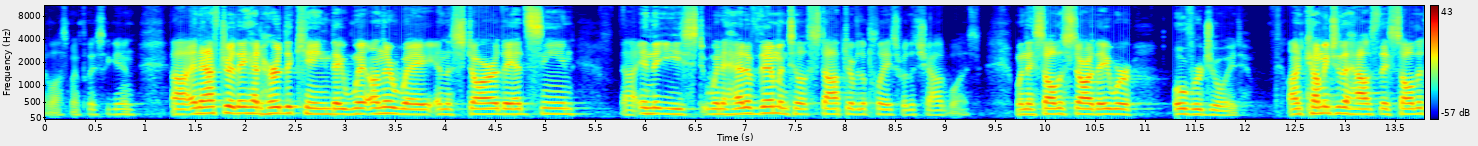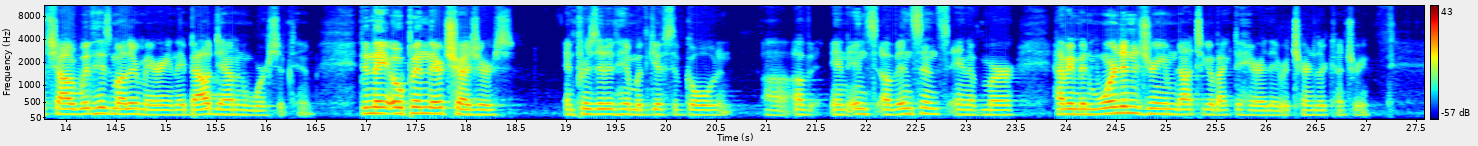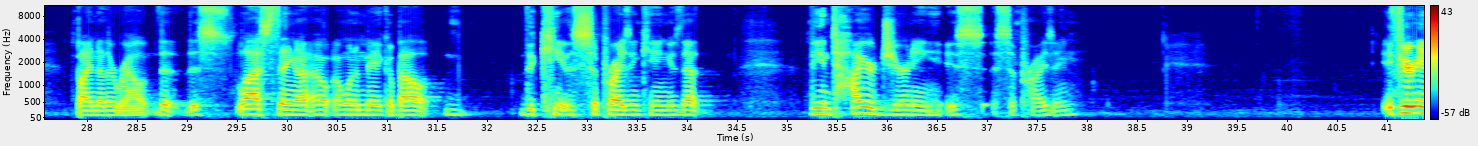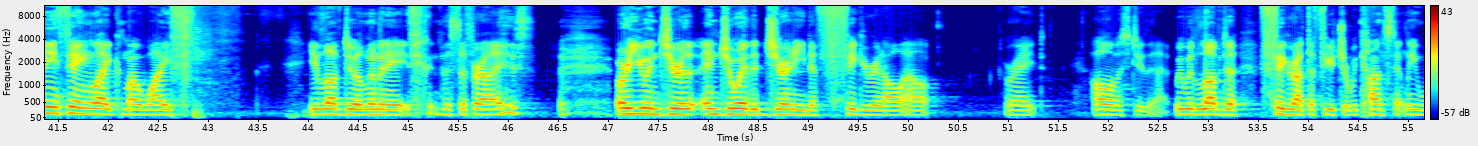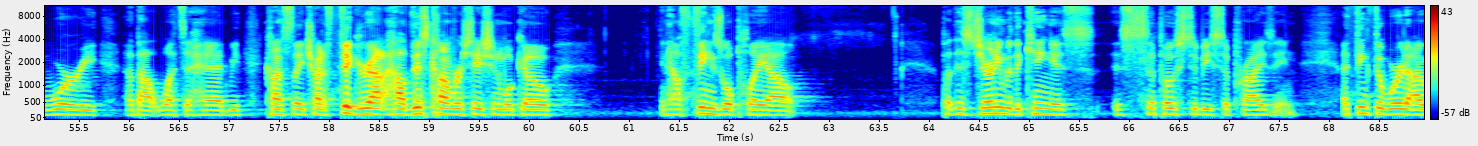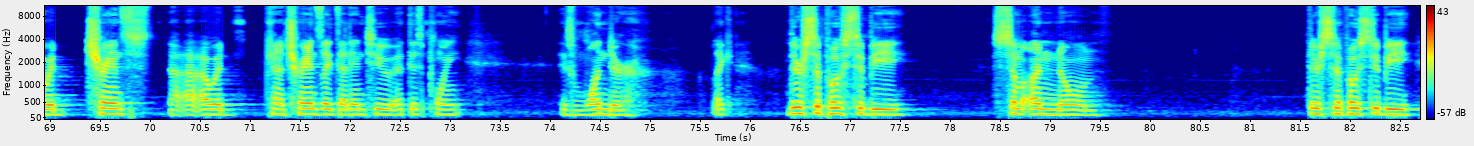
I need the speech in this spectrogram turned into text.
I lost my place again. Uh, and after they had heard the king, they went on their way, and the star they had seen uh, in the east went ahead of them until it stopped over the place where the child was. When they saw the star, they were overjoyed. On coming to the house, they saw the child with his mother Mary, and they bowed down and worshiped him. Then they opened their treasures and presented him with gifts of gold and, uh, of, and ins- of incense and of myrrh. Having been warned in a dream not to go back to Herod, they returned to their country by another route. The, this last thing I, I, I want to make about the, king, the surprising king is that the entire journey is surprising. If you're anything like my wife, you love to eliminate the surprise, or you enjoy, enjoy the journey to figure it all out, right? All of us do that. We would love to figure out the future. We constantly worry about what's ahead. We constantly try to figure out how this conversation will go and how things will play out. But this journey with the king is, is supposed to be surprising. I think the word I would trans I would kind of translate that into at this point is wonder. Like there's supposed to be some unknown there's supposed to be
